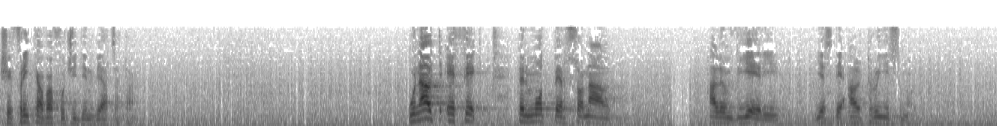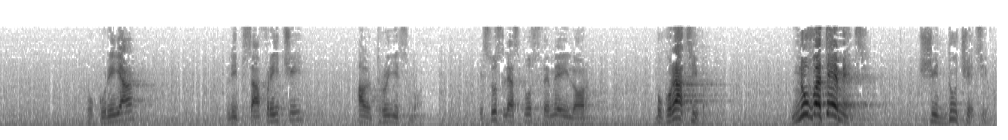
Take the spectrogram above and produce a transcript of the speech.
și frica va fugi din viața ta. Un alt efect în mod personal al învierii este altruismul. Bucuria, lipsa fricii, altruismul. Iisus le-a spus femeilor, bucurați-vă, nu vă temeți și duceți-vă.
